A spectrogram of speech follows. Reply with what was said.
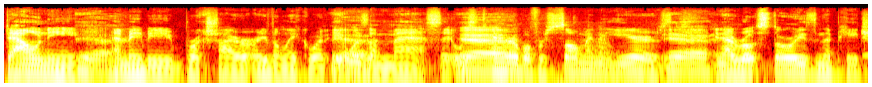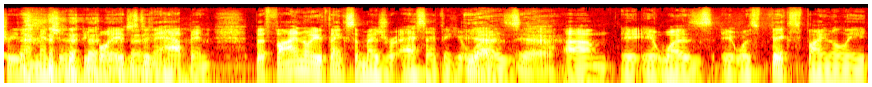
Downey Yeah. and maybe Brookshire or even Lakewood, it was a mess. It was Yeah. terrible for so many years. Yeah. And I wrote stories in the Patriot. I mentioned to people, it just didn't happen. But finally, thanks to Measure S, I think it Yeah, was yeah. um, it, it was it was fixed finally.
